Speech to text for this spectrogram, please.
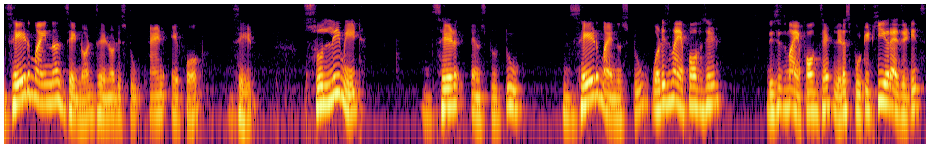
z minus z naught, z naught is 2 and f of z so limit z tends to 2, z minus 2. What is my f of z? This is my f of z. Let us put it here as it is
